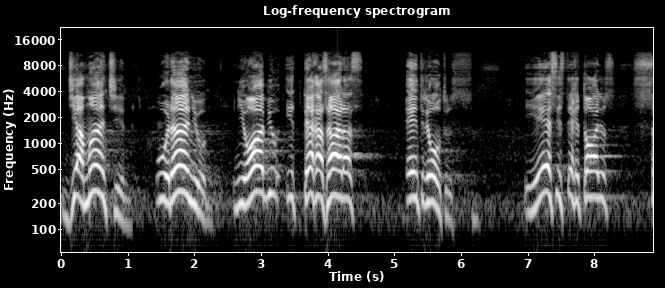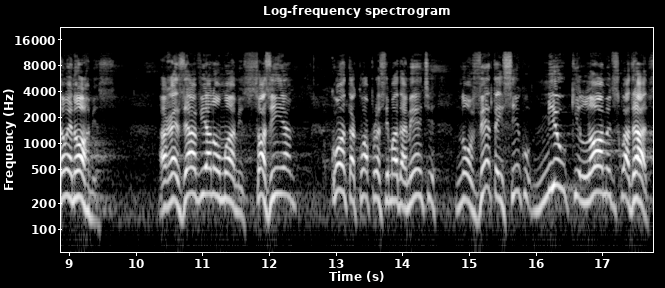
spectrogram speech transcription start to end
diamante, urânio, nióbio e terras raras, entre outros. E esses territórios são enormes. A reserva Yanomami, sozinha, conta com aproximadamente 95 mil quilômetros quadrados,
